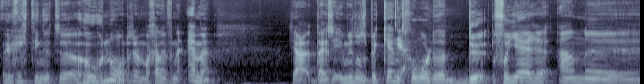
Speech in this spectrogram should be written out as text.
richting het hoge noorden. We gaan even naar Emmen. Ja, daar is inmiddels bekend Ja. geworden dat de foyer aan, eh,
